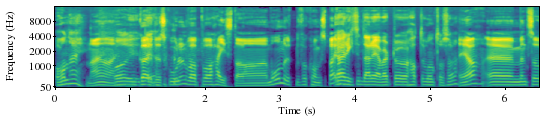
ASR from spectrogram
Å nei. Nei, nei, Og Gardeskolen var på Heistadmoen utenfor Kongsberg. Ja, riktig. Der har jeg vært og hatt det vondt også. Ja, øh, men så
